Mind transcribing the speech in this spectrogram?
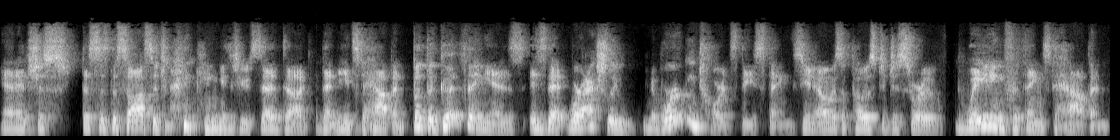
and it's just this is the sausage making, as you said, Doug, that needs to happen. But the good thing is, is that we're actually working towards these things, you know, as opposed to just sort of waiting for things to happen.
